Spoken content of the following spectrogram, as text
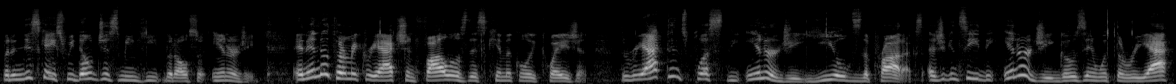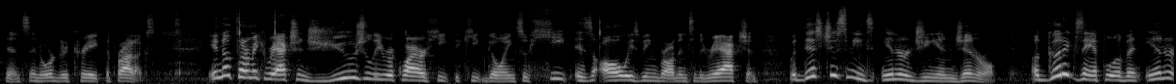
but in this case, we don't just mean heat but also energy. An endothermic reaction follows this chemical equation. The reactants plus the energy yields the products. As you can see, the energy goes in with the reactants in order to create the products. Endothermic reactions usually require heat to keep going, so heat is always being brought into the reaction. But this just means energy in general. A good example of an inner,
